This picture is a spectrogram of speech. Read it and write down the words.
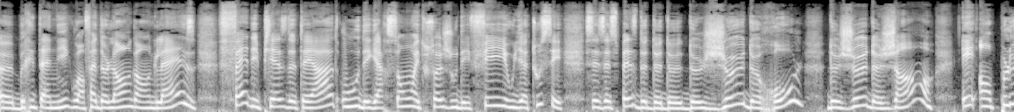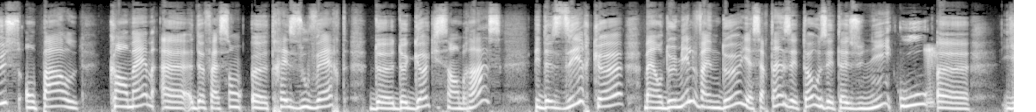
euh, britannique ou en fait de langue anglaise fait des pièces de théâtre où des garçons et tout ça jouent des filles, où il y a tous ces, ces espèces de, de, de, de jeux de rôle, de jeux de genre, en plus on parle quand même euh, de façon euh, très ouverte de, gars qui s'embrassent, puis de se dire que ben en 2022, il y a certains États aux États-Unis où euh, il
